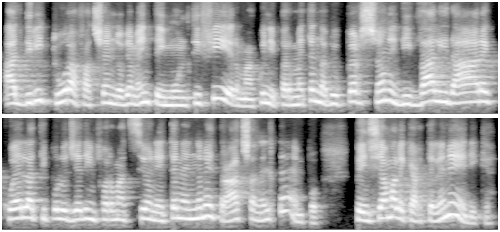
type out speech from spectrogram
addirittura facendo ovviamente i multifirma, quindi permettendo a più persone di validare quella tipologia di informazioni e tenendone traccia nel tempo. Pensiamo alle cartelle mediche,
